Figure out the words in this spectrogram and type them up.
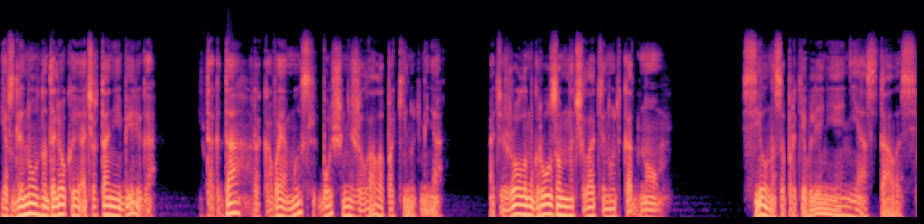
Я взглянул на далекое очертание берега, и тогда роковая мысль больше не желала покинуть меня, а тяжелым грузом начала тянуть ко дну. Сил на сопротивление не осталось.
